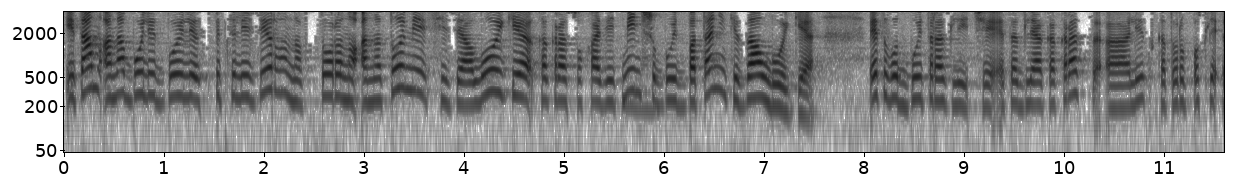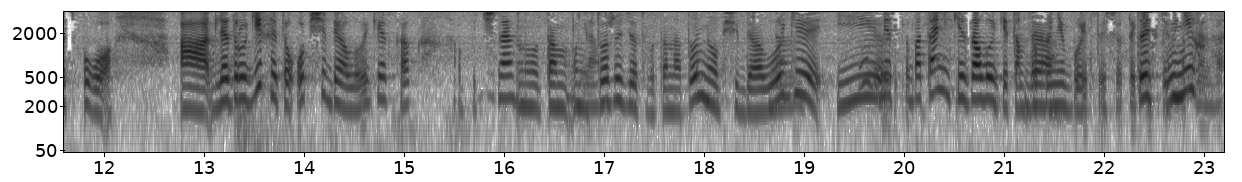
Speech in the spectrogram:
и там она более, более специализирована в сторону анатомии, физиологии, как раз уходить меньше да. будет ботаники, зоология. Это вот будет различие, это для как раз а, лиц, которые после СПО. А для других это общая биология, как обычная. Ну, там у них да. тоже идет вот анатомия, общая биология да. и... Ну, вместо ботаники и зоологии там да. только не будет. То есть, вот то есть у них да.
